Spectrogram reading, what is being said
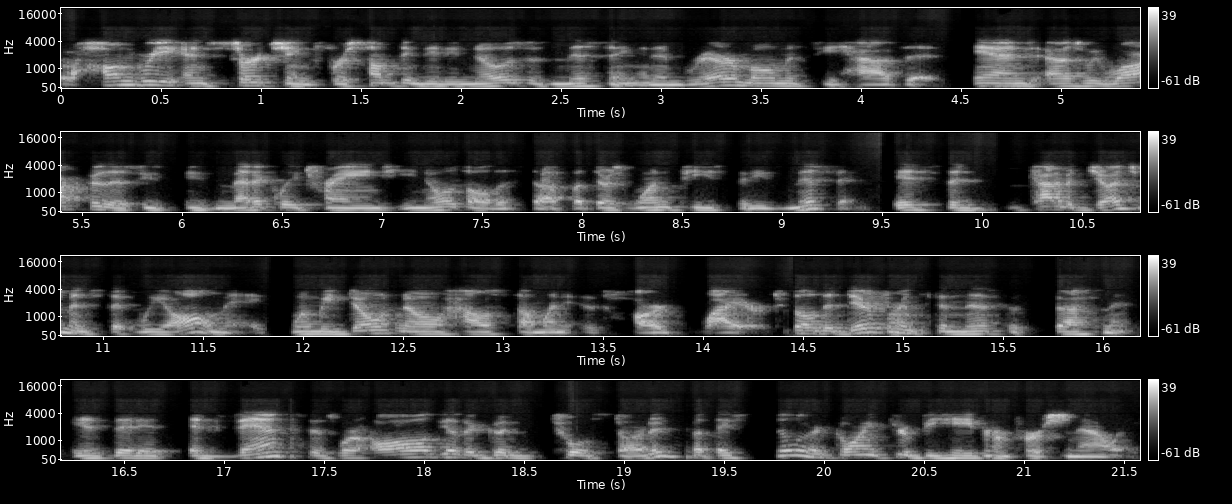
hungry and searching for something that he knows is missing. And in rare moments, he has it. And as we walk through this, he's, he's medically trained. He knows all this stuff, but there's one piece that he's missing. It's the kind of judgments that we all make when we don't know how someone is hardwired. So the difference in this assessment is that it advances where all the other good tools started, but they still are going through behavior and personality.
